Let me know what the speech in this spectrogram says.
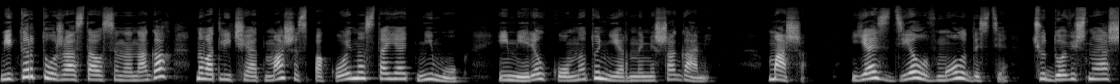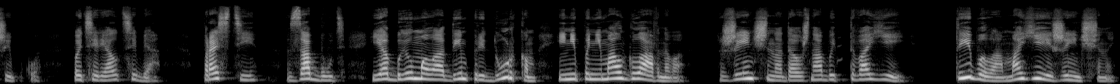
Виктор тоже остался на ногах, но в отличие от Маши спокойно стоять не мог и мерил комнату нервными шагами. «Маша, я сделал в молодости чудовищную ошибку, потерял тебя. Прости, забудь, я был молодым придурком и не понимал главного. Женщина должна быть твоей. Ты была моей женщиной,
